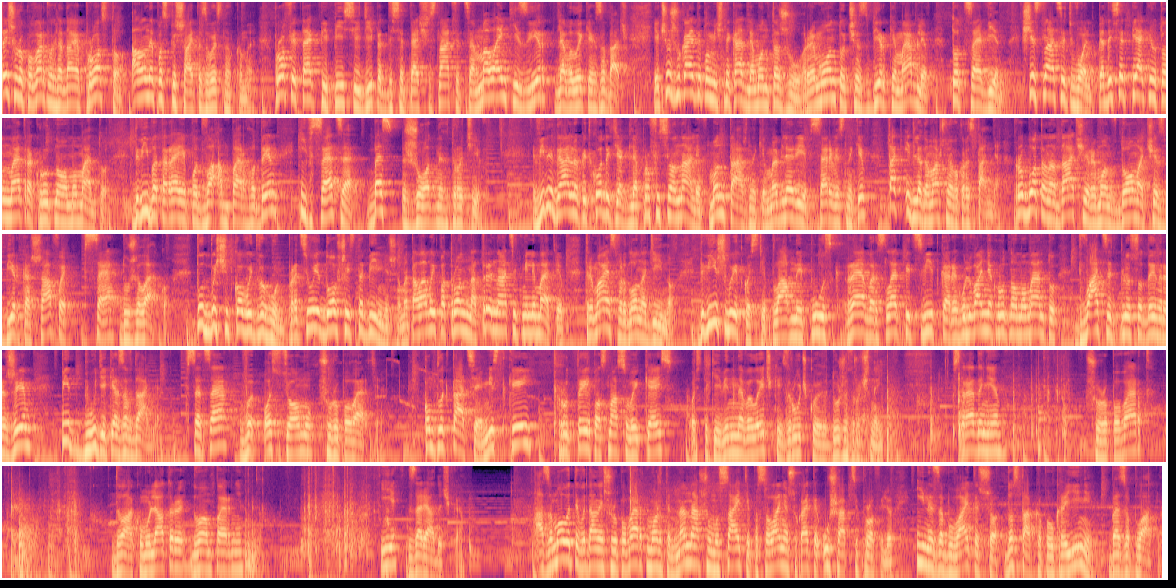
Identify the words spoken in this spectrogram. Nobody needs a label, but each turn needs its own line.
Цей шуруповерт виглядає просто, але не поспішайте з висновками. Profitec PPCD 5516 це маленький звір для великих задач. Якщо шукаєте помічника для монтажу, ремонту чи збірки меблів, то це він. 16 вольт, 55 ньютон метра крутного моменту, дві батареї по 2 ампер годин і все це без жодних дротів. Він ідеально підходить як для професіоналів, монтажників, меблярів, сервісників, так і для домашнього використання. Робота на дачі, ремонт вдома чи збірка шафи все дуже легко. Тут безщітковий двигун, працює довше і стабільніше, металевий патрон на 13 мм, тримає свердло надійно. Дві швидкості: плавний пуск, реверс, led підсвітка, регулювання крутного моменту, 20 плюс 1 режим під будь-яке завдання. Все це в ось цьому шуруповерті. Комплектація місткий, крутий пластмасовий кейс. Ось такий. Він невеличкий, з ручкою, дуже зручний. Всередині шуруповерт. Два акумулятори 2 амперні. І зарядочка. А замовити ви даний шуруповерт можете на нашому сайті. Посилання шукайте у шапці профілю. І не забувайте, що доставка по Україні безоплатна.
